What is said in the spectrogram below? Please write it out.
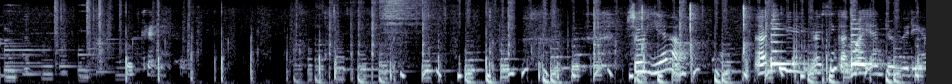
Okay. So yeah, actually, I think I might end the video.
